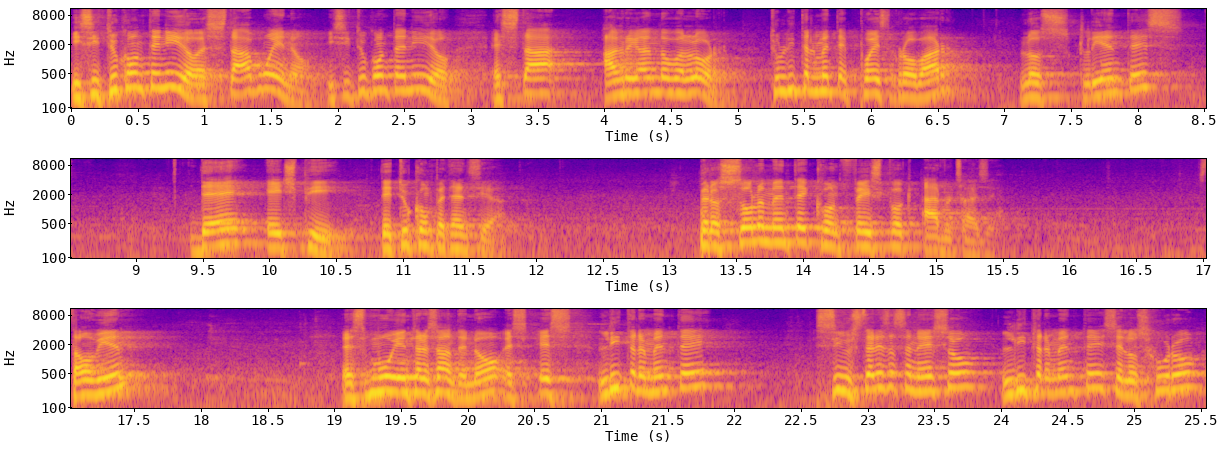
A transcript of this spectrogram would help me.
Y si tu contenido está bueno y si tu contenido está agregando valor, tú literalmente puedes robar los clientes de HP, de tu competencia, pero solamente con Facebook Advertising. ¿Estamos bien? Es muy interesante, ¿no? Es, es literalmente, si ustedes hacen eso, literalmente se los juro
